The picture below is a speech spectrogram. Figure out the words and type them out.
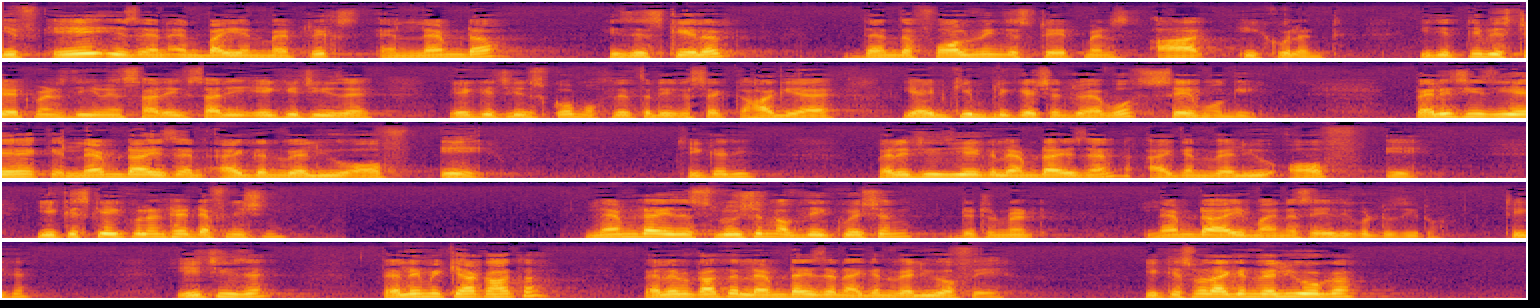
if A is an n by n matrix and lambda is scalar then the following statements are equivalent یہ جتنی بھی اسٹیٹمنٹ دی ہوئی ساری ساری ایک ہی چیز ہے ایک ہی چیز کو مختلف طریقے سے کہا گیا ہے یا ان کی امپلیکیشن جو ہے وہ سیم ہوگی پہلی چیز یہ ہے کہ lambda is an value of A ٹھیک ہے جی پہلی چیز یہ کہ lambda lambda is is an value of A A یہ کس کے ہے definition solution of the equation determinant lambda I minus A to zero ٹھیک ہے یہ چیز ہے پہلے میں کیا کہا تھا پہلے میں کہا تھا lambda is an eigenvalue of A یہ کس وقت آئگن ویلو ہوگا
